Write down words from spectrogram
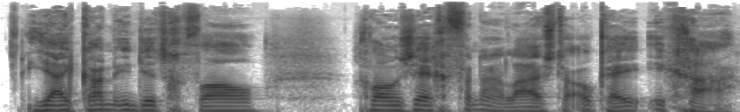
Jij kan in dit geval gewoon zeggen van, nou luister, oké, ik ga.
